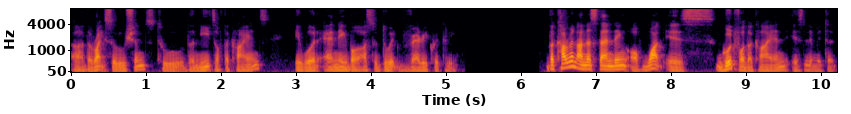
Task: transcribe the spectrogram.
uh, the right solutions to the needs of the clients, it would enable us to do it very quickly. The current understanding of what is good for the client is limited.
